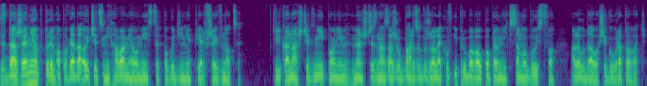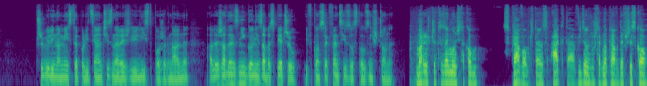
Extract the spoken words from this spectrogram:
Zdarzenie, o którym opowiada ojciec Michała, miało miejsce po godzinie pierwszej w nocy. Kilkanaście dni po nim mężczyzna zażył bardzo dużo leków i próbował popełnić samobójstwo, ale udało się go uratować. Przybyli na miejsce policjanci znaleźli list pożegnalny, ale żaden z nich go nie zabezpieczył i w konsekwencji został zniszczony. Mariusz, czy ty zajmując się taką sprawą, czytając akta, widząc już tak naprawdę wszystko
